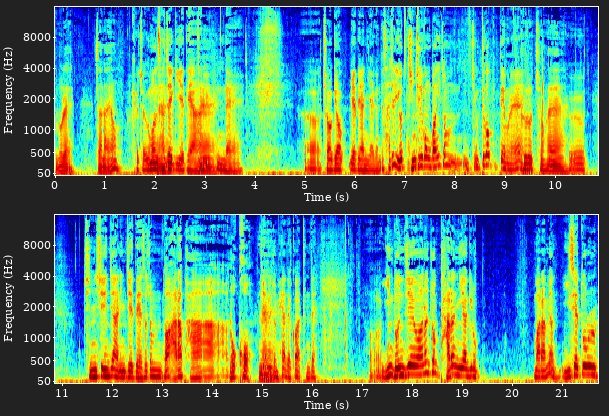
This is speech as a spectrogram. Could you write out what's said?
노래잖아요. 그렇죠. 음원 네. 사재기에 대한 네. 네. 어, 저격에 대한 이야기인데 사실 이것도 진실 공방이 좀 지금 뜨겁기 때문에 그렇죠. 네. 그 진실인지 아닌지에 대해서 좀 더 알아봐 놓고 네. 이야기를 좀 해야 될 것 같은데 어, 이 논제와는 좀 다른 이야기로 말하면 이세돌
